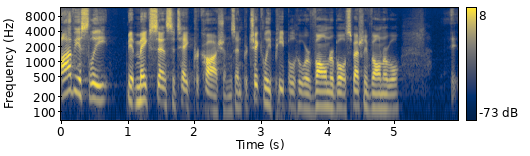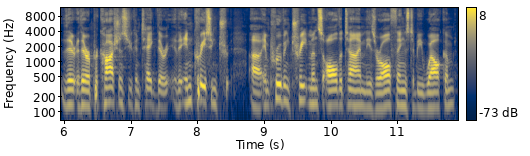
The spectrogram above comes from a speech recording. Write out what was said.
obviously, it makes sense to take precautions, and particularly people who are vulnerable, especially vulnerable. There, there are precautions you can take. There are increasing, uh, improving treatments all the time. These are all things to be welcomed.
